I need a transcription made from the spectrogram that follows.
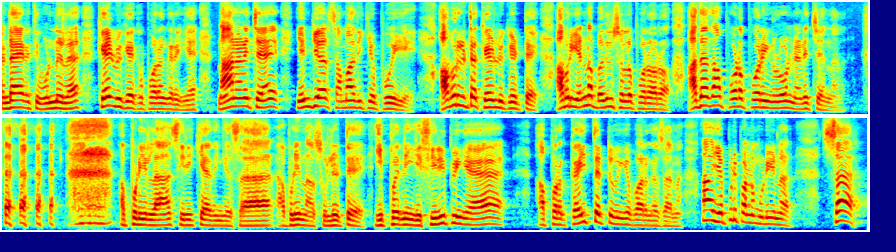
ரெண்டாயிரத்தி ஒன்றில் கேள்வி கேட்க போகிறேங்கிறீங்க நான் நினச்சேன் எம்ஜிஆர் சமாதிக்க போய் அவர்கிட்ட கேள்வி கேட்டு அவர் என்ன பதில் சொல்ல போகிறாரோ அதை தான் போட போகிறீங்களோன்னு நினச்சேன் நான். அப்படிலாம் சிரிக்காதீங்க சார் அப்படின்னு நான் சொல்லிவிட்டு இப்போ நீங்கள் சிரிப்பீங்க. அப்புறம் கை தட்டுவீங்க பாருங்கள் சார் நான். ஆ எப்படி பண்ண முடியும்னார்? சார்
